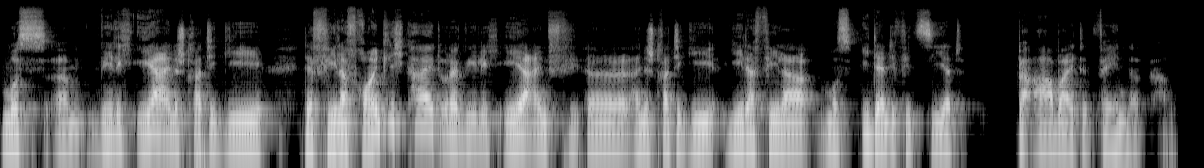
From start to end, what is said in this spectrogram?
muss, ähm, wähle ich eher eine Strategie der Fehlerfreundlichkeit oder wähle ich eher ein, äh, eine Strategie, jeder Fehler muss identifiziert, bearbeitet, verhindert werden?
